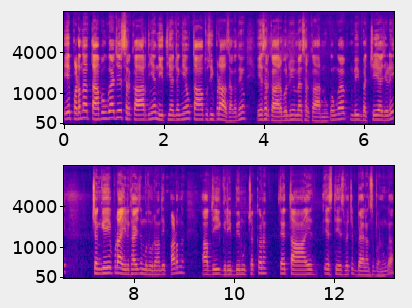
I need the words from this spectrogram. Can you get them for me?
ਇਹ ਪੜ੍ਹਨਾ ਤਾਂ ਪਊਗਾ ਜੇ ਸਰਕਾਰ ਦੀਆਂ ਨੀਤੀਆਂ ਚੰਗੀਆਂ ਉਹ ਤਾਂ ਤੁਸੀਂ ਪੜ੍ਹਾ ਸਕਦੇ ਹੋ। ਇਹ ਸਰਕਾਰ ਵੱਲੋਂ ਮੈਂ ਸਰਕਾਰ ਨੂੰ ਕਹੂੰਗਾ ਵੀ ਬੱਚੇ ਆ ਜਿਹੜੇ ਚੰਗੇ ਪੜ੍ਹਾਈ ਲਿਖਾਈ 'ਚ ਮਜ਼ਦੂਰਾਂ ਦੇ ਪੜ੍ਹਨ, ਆਪਦੀ ਗਰੀਬੀ ਨੂੰ ਚੱਕਣ ਤੇ ਤਾਂ ਇਹ, ਇਸ ਦੇਸ਼ ਵਿੱਚ ਬੈਲੈਂਸ ਬਣੂਗਾ।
